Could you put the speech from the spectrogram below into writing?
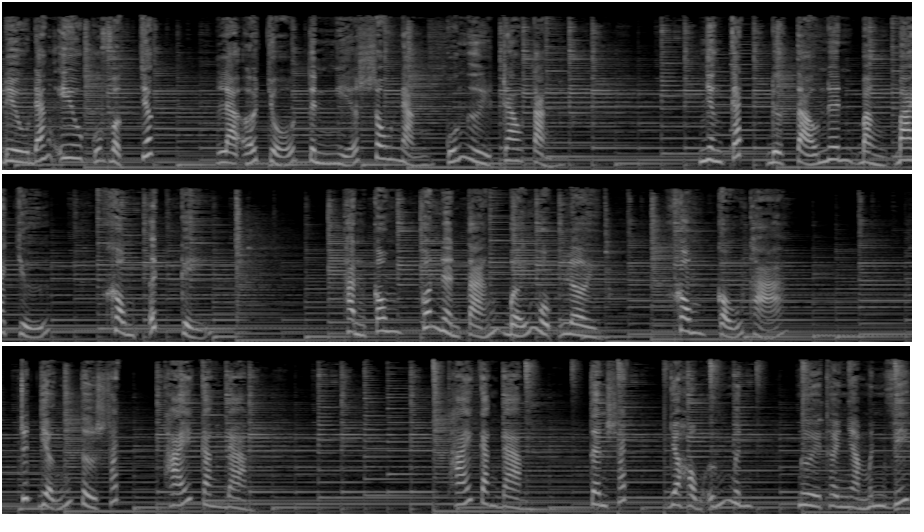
Điều đáng yêu của vật chất là ở chỗ tình nghĩa sâu nặng của người trao tặng. Nhân cách được tạo nên bằng ba chữ, không ích kỷ. Thành công có nền tảng bởi một lời, không cẩu thả. Trích dẫn từ sách thái căn đàm. Thái căn đàm, tên sách do hồng ứng minh người thời nhà minh viết,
